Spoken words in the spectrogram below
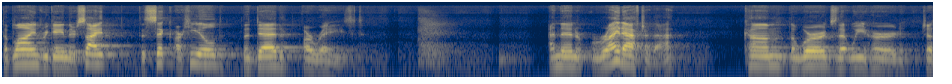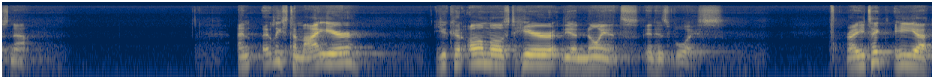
The blind regain their sight, the sick are healed, the dead are raised. And then right after that come the words that we heard just now. And at least to my ear, you can almost hear the annoyance in his voice. Right? He, take, he, uh,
